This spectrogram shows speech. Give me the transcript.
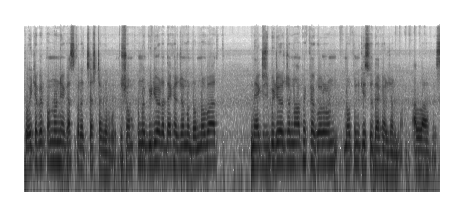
তো ওই টাইপের পণ্য নিয়ে কাজ করার চেষ্টা করব। তো সম্পূর্ণ ভিডিওটা দেখার জন্য ধন্যবাদ। নেক্সট ভিডিওর জন্য অপেক্ষা করুন নতুন কিছু দেখার জন্য। আল্লাহ হাফেজ।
